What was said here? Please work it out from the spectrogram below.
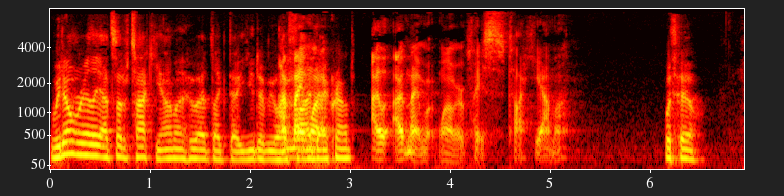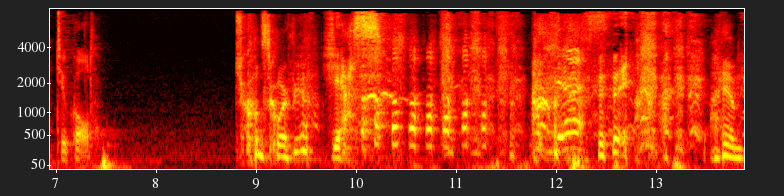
we don't really outside of Takayama, who had like that I UWF might want background. I, I might want to replace Takayama. With who? Too cold. Too cold Scorpio. Yes. yes. I am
